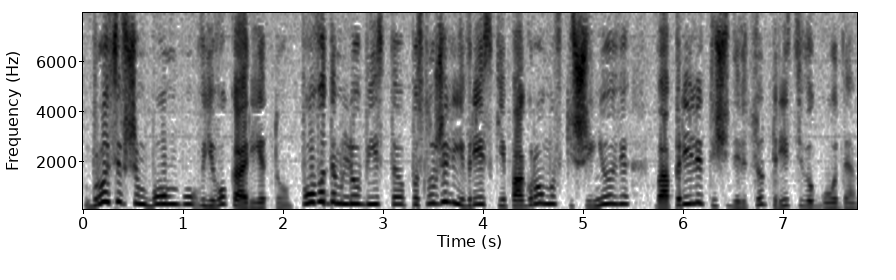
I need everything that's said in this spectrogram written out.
бросившим бомбу в его карету. Поводом для убийства послужили еврейские погромы в Кишиневе в апреле 1903 года.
